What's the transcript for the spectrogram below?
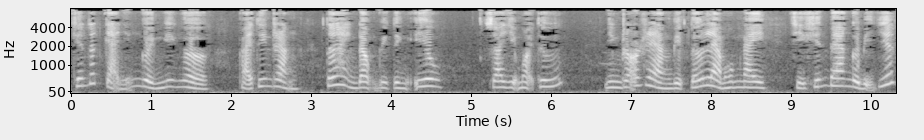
khiến tất cả những người nghi ngờ phải tin rằng tớ hành động vì tình yêu, xoa dịu mọi thứ. Nhưng rõ ràng việc tớ làm hôm nay chỉ khiến ba người bị giết.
